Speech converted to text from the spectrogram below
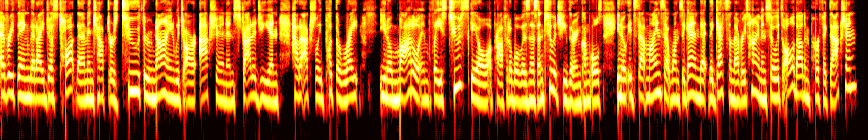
everything that i just taught them in chapters two through nine which are action and strategy and how to actually put the right you know model in place to scale a profitable business and to achieve their income goals. You know it's that mindset once again that that gets them every time. And so it's all about imperfect action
